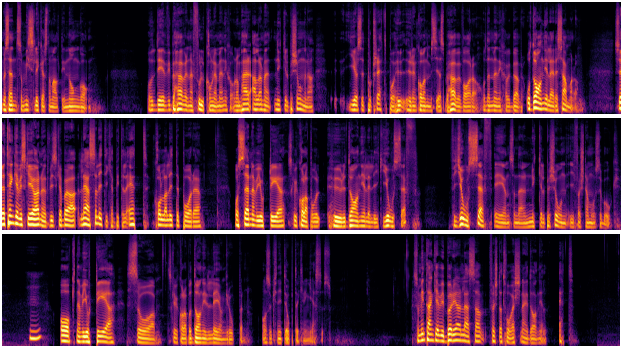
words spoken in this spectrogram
Men sen så misslyckas de alltid någon gång. Och det, vi behöver den här fullkomliga människan. Och de här, alla de här nyckelpersonerna ger oss ett porträtt på hur, hur den kommande Messias behöver vara och den människa vi behöver. Och Daniel är detsamma då. Så jag tänker att vi ska göra nu att vi ska börja läsa lite i kapitel 1, kolla lite på det och sen när vi gjort det ska vi kolla på hur Daniel är lik Josef. För Josef är en sån där nyckelperson i första Mosebok. Mm. Och när vi gjort det så ska vi kolla på Daniel i lejongropen och så knyta ihop det kring Jesus. Så min tanke är att vi börjar läsa första två verserna i Daniel 1.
